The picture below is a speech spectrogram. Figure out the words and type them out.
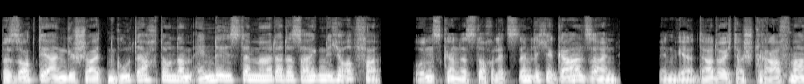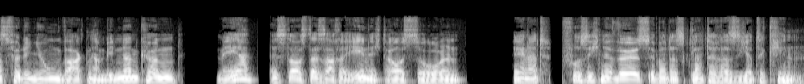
Besorgt dir einen gescheiten Gutachter und am Ende ist der Mörder das eigentliche Opfer. Uns kann das doch letztendlich egal sein, wenn wir dadurch das Strafmaß für den jungen Wagner mindern können. Mehr ist aus der Sache eh nicht rauszuholen. Henert fuhr sich nervös über das glatte rasierte Kinn.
